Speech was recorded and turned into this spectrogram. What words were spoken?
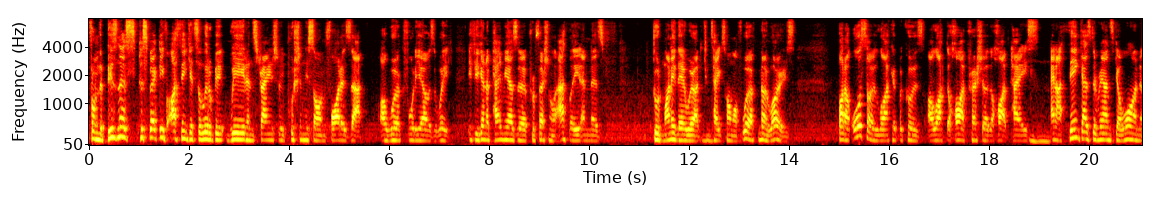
from the business perspective, I think it's a little bit weird and strange to be pushing this on fighters that I work 40 hours a week. If you're going to pay me as a professional athlete and there's good money there where I can take time off work, no worries. But I also like it because I like the high pressure, the high pace. Mm-hmm. And I think as the rounds go on,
